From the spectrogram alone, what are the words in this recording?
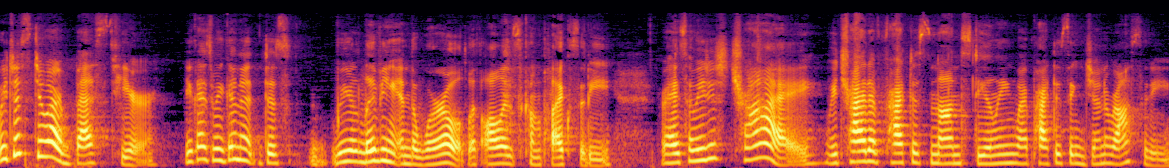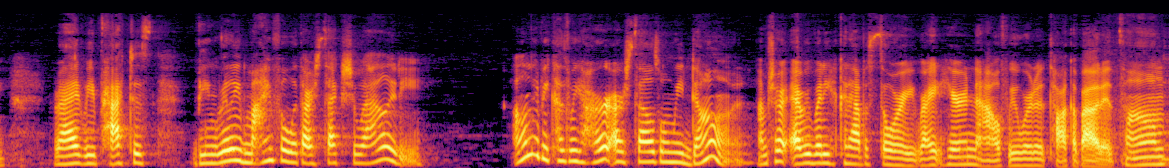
We just do our best here. You guys, we're gonna just, we're living in the world with all its complexity, right? So we just try. We try to practice non stealing by practicing generosity, right? We practice being really mindful with our sexuality only because we hurt ourselves when we don't. I'm sure everybody could have a story right here and now if we were to talk about it. Some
